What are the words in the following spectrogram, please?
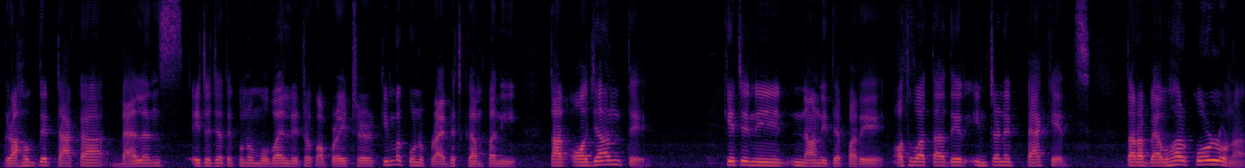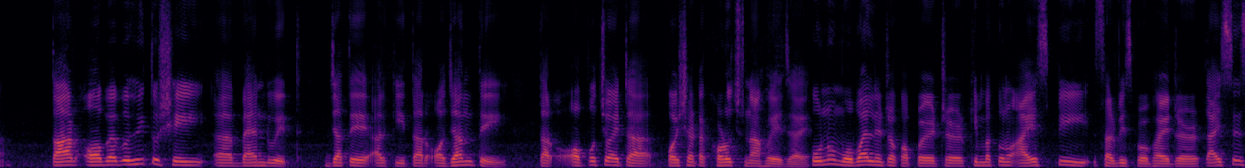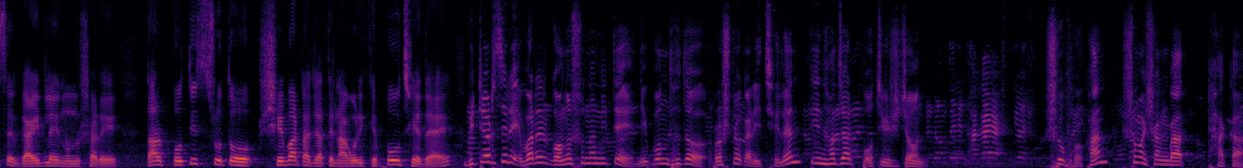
গ্রাহকদের টাকা, ব্যালেন্স, এটা যাতে কোনো মোবাইল নেটওয়ার্ক অপারেটর কিংবা কোনো প্রাইভেট কোম্পানি তার অজান্তে কেটে নিয়ে না নিতে পারে অথবা তাদের ইন্টারনেট প্যাকেজ তারা ব্যবহার করল না, তার অব্যবহৃত সেই ব্যান্ডউইথ যাতে আর কি তার অজান্তেই তার অপচয়টা, পয়সাটা খরচ না হয়ে যায়। কোনো মোবাইল নেটওয়ার্ক অপারেটর কিংবা কোনো আইএসপি সার্ভিস প্রোভাইডার লাইসেন্সের গাইডলাইন অনুসারে তার প্রতিশ্রুত সেবাটা যাতে নাগরিককে পৌঁছে দেয়। বিটার্সের এবারের গণশুনানিতে নিবন্ধিত প্রশ্নকারী ছিলেন তিন হাজার পঁচিশ জন। শুভ খান, সময় সংবাদ। ঢাকা।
